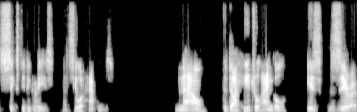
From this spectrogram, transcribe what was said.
60 degrees. Let's see what happens. Now, the dihedral angle is zero.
